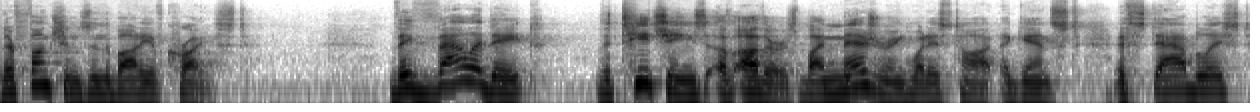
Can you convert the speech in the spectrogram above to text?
Their functions in the body of Christ. They validate the teachings of others by measuring what is taught against established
